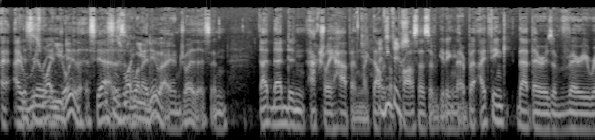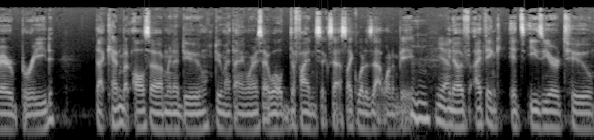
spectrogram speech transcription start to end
I, I This is really what you enjoy do. this. Yeah, This is what you I do. I enjoy this, and that that didn't actually happen. Like that I was a process of getting there. But I think that there is a very rare breed that can. But also, I'm going to do do my thing where I say, "Well, define success. Like, what does that want to be? Yeah. You know, if I think it's easier to."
